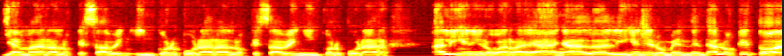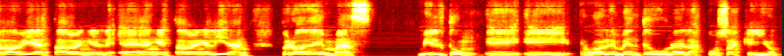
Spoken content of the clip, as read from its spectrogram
llamar a los que saben, incorporar a los que saben, incorporar al ingeniero Barragán, al, ingeniero Méndez, a los que toda la vida estado en el, eh, han estado en el IDAN, pero además, Milton, eh, eh, probablemente una de las cosas que yo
